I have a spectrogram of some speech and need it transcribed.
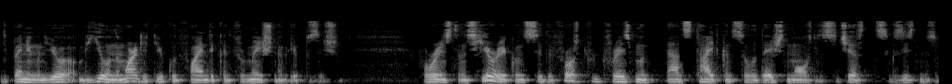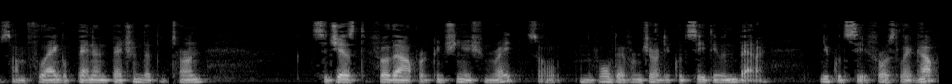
depending on your view on the market, you could find the confirmation of your position. For instance, here you can see the first retracement, that's tight consolidation, mostly suggests existence of some flag or pennant pattern that in turn suggests further upward continuation, rate. So on the fall from chart, you could see it even better. You could see first leg up,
